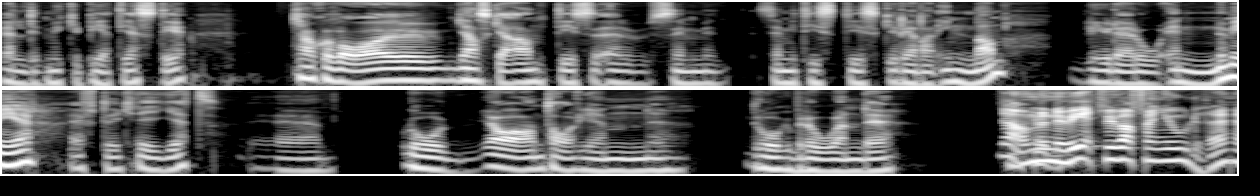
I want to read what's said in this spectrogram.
väldigt mycket PTSD. Kanske var eh, ganska antisemitistisk redan innan. Blev det då ännu mer efter kriget. Eh, och då, ja antagligen eh, drogberoende. Ja, men nu vet vi varför han gjorde det.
